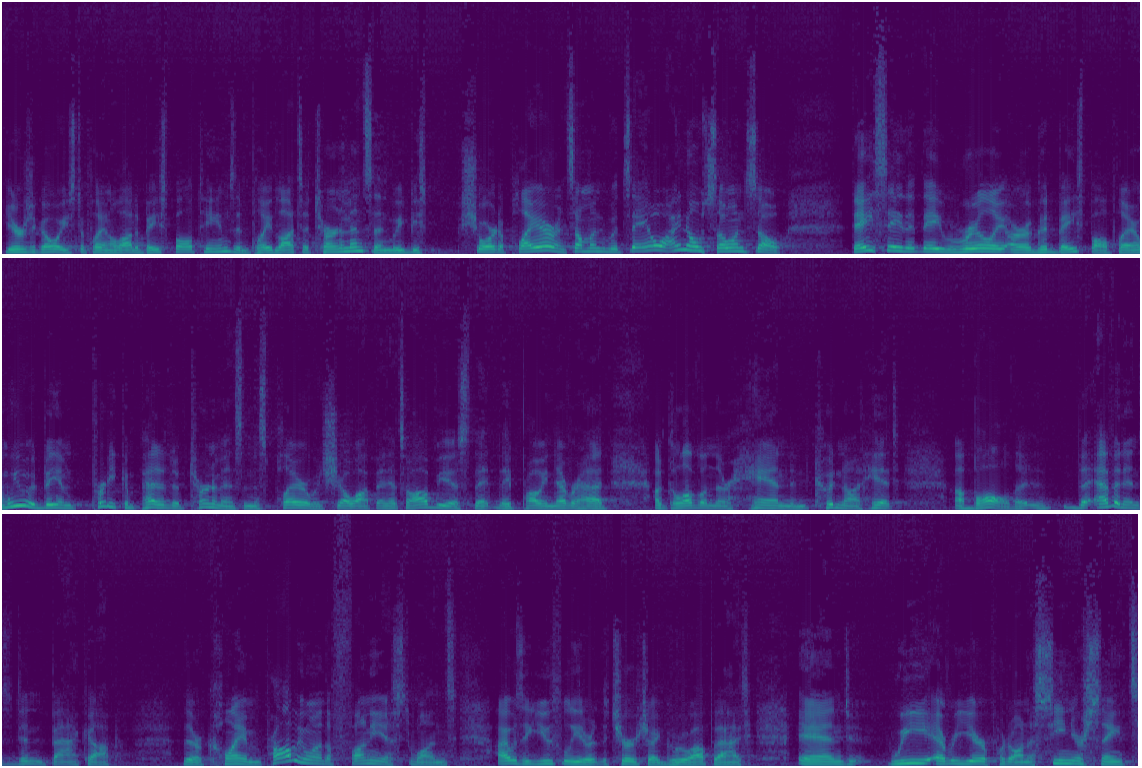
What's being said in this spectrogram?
years ago, I used to play in a lot of baseball teams and played lots of tournaments, and we'd be short a player, and someone would say, Oh, I know so and so. They say that they really are a good baseball player, and we would be in pretty competitive tournaments, and this player would show up, and it's obvious that they probably never had a glove on their hand and could not hit a ball. The, the evidence didn't back up their claim. Probably one of the funniest ones. I was a youth leader at the church I grew up at, and we every year put on a senior saints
